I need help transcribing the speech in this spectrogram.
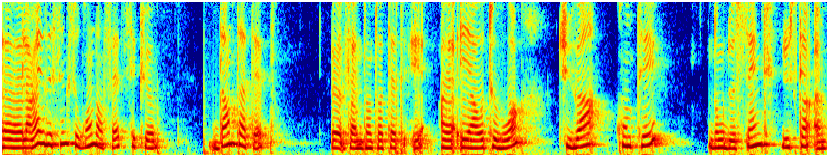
euh, la règle des 5 secondes, en fait, c'est que dans ta tête, enfin, dans ta tête et à, haute voix, tu vas compter donc de 5 jusqu'à 1.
